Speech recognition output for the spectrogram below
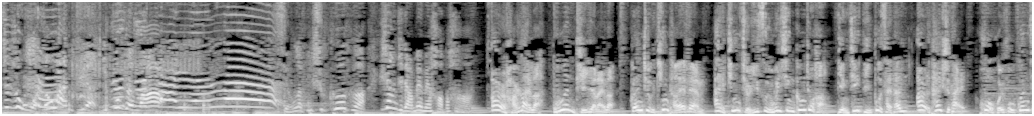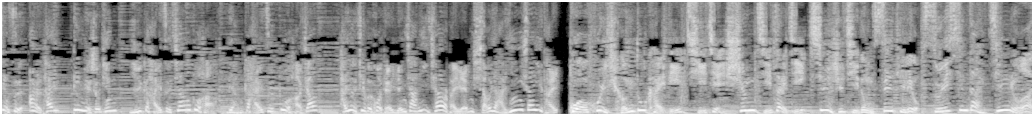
这是我的玩具，你不准玩。大人了！行了，你是哥哥，让着点妹妹好不好？二孩来了，问题也来了。关注厅堂 FM，爱听九一四微信公众号，点击底部菜单“二胎时代”或回复关键字“二胎”，订阅收听。一个孩子教不好，两个孩子不好教，还有机会获得原价一千二百元小雅音箱一台。广汇成都凯迪旗舰升级在即，限时启动 CT 六随心贷金融案，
